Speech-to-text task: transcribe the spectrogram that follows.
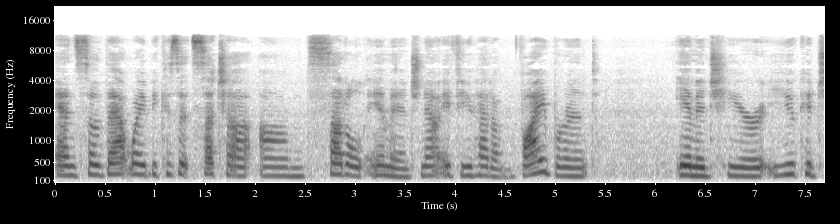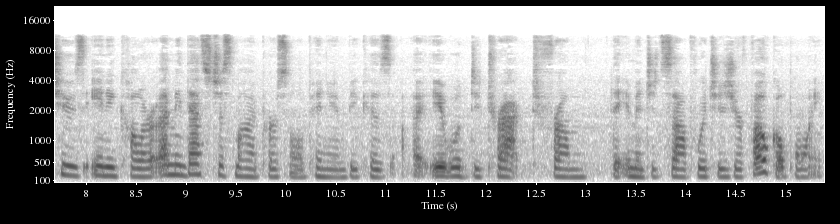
and so that way, because it's such a um, subtle image, now if you had a vibrant image here, you could choose any color. I mean, that's just my personal opinion because uh, it will detract from the image itself, which is your focal point.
